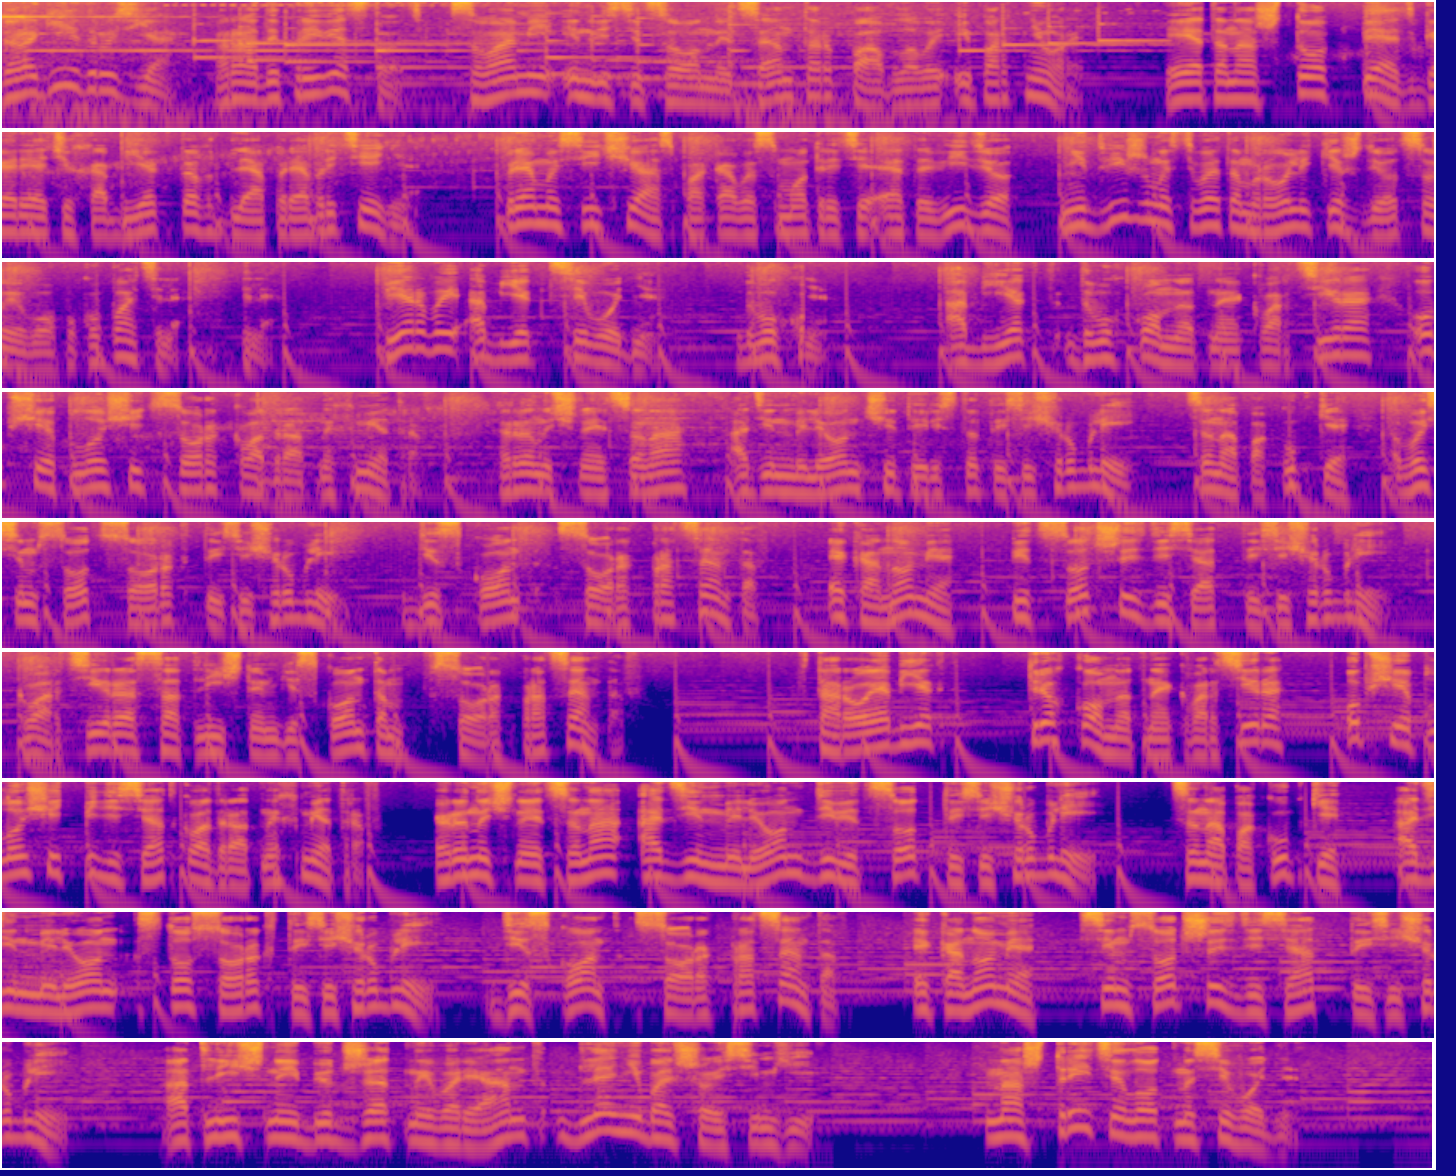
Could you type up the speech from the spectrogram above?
Дорогие друзья, рады приветствовать! С вами инвестиционный центр «Павловы и партнеры». И это наш топ-5 горячих объектов для приобретения. Прямо сейчас, пока вы смотрите это видео, недвижимость в этом ролике ждет своего покупателя. Первый объект сегодня – двухкомнатный. Объект – двухкомнатная квартира, общая площадь 40 квадратных метров. Рыночная цена – 1 миллион 400 тысяч рублей. Цена покупки – 840 тысяч рублей. Дисконт – 40%. Экономия – 560 тысяч рублей. Квартира с отличным дисконтом в 40%. Второй объект – трехкомнатная квартира, общая площадь 50 квадратных метров. Рыночная цена – 1 миллион 900 тысяч рублей. Цена покупки – 1 миллион 140 тысяч рублей. Дисконт 40%. Экономия 760 тысяч рублей. Отличный бюджетный вариант для небольшой семьи. Наш третий лот на сегодня.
